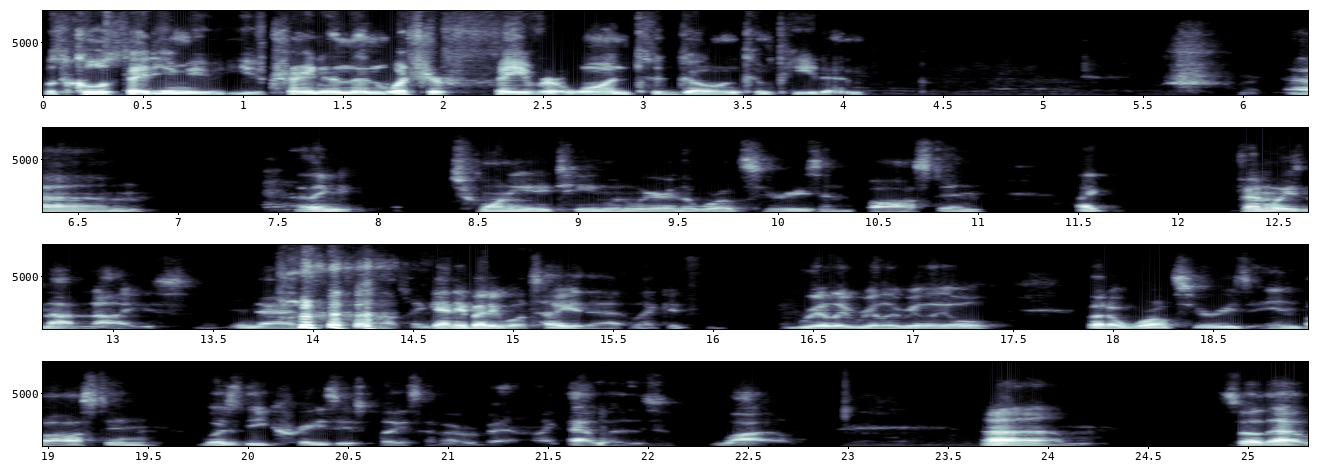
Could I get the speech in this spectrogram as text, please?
what's the coolest stadium you you've trained in and then what's your favorite one to go and compete in? Um, I think 2018 when we were in the World Series in Boston, like Fenway's not nice. I don't think anybody will tell you that. Like it's really, really, really old. But a World Series in Boston was the craziest place I've ever been. Like that was wild. Um, so that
